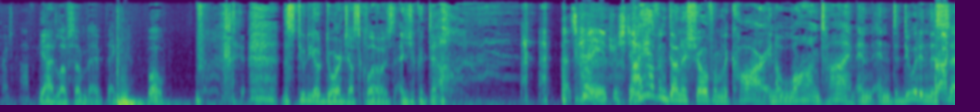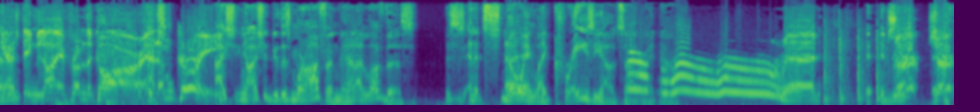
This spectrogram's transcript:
Fresh coffee. Yeah, I'd love some, babe. Thank you. Whoa. the studio door just closed, as you could tell. that's kind of interesting I haven't done a show from the car in a long time, and and to do it in this setting, broadcasting live from the car adam curry I should you know I should do this more often, man. I love this. This is and it's snowing Uh, like crazy outside right now. Uh, It, it sir really- sir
